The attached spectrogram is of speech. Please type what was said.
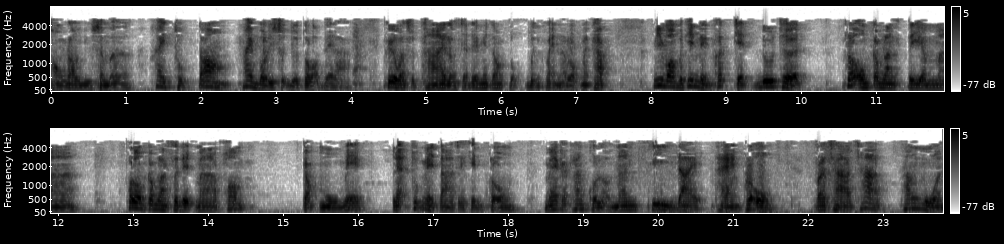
ของเราอยู่เสมอ ให้ถูกต้องให้บริสุทธิ์อยู่ตลอดเวลา เพื่อวันสุดท้ายเราจะได้ไม่ต้องตกบึงไฟนรกนะครับ วิวรณ์บทที่หนึ่งข้อเจ็ดดูเถิด พระองค์กำลังเตรียมมา พระองค์กำลังเสด็จมาพร้อมกับหมู่เมฆและทุกในตาจะเห็นพระองค์ แม้กระทั่งคนเหล่านั้นที่ได้แทงพระองค์ ประชาชาติทั้งมวล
